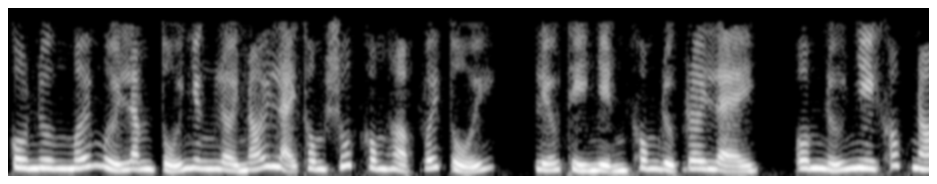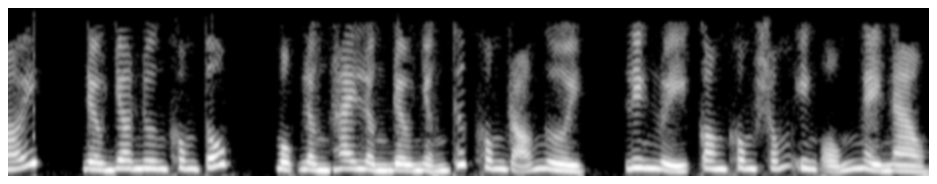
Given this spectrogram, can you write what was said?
cô nương mới 15 tuổi nhưng lời nói lại thông suốt không hợp với tuổi, liễu thị nhịn không được rơi lệ, ôm nữ nhi khóc nói, đều do nương không tốt, một lần hai lần đều nhận thức không rõ người, liên lụy con không sống yên ổn ngày nào,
